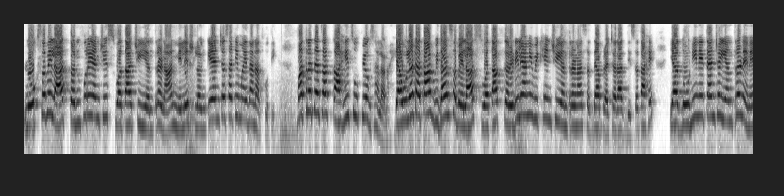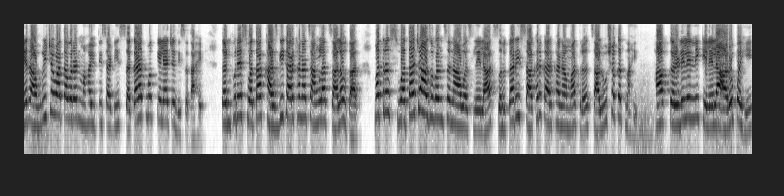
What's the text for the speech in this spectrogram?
लोकसभेला तनपुरे यांची स्वतःची यंत्रणा निलेश लंके यांच्यासाठी मैदानात होती. मात्र त्याचा काहीच उपयोग झाला नाही. त्या उलट आता विधानसभेला स्वतः कर्डिले आणि विखेंची यंत्रणा सध्या प्रचारात दिसत आहे. या दोन्ही नेत्यांच्या यंत्रणेने राहुरीचे वातावरण महायुतीसाठी सकारात्मक केल्याचे दिसत आहे. तनपुरे स्वतः खासगी कारखाना चांगला चालवतात मात्र स्वतःच्या आजोबांचं नाव असलेला सहकारी साखर कारखाना मात्र चालू शकत नाहीत. हा कर्डिलेंनी केलेला आरोपही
